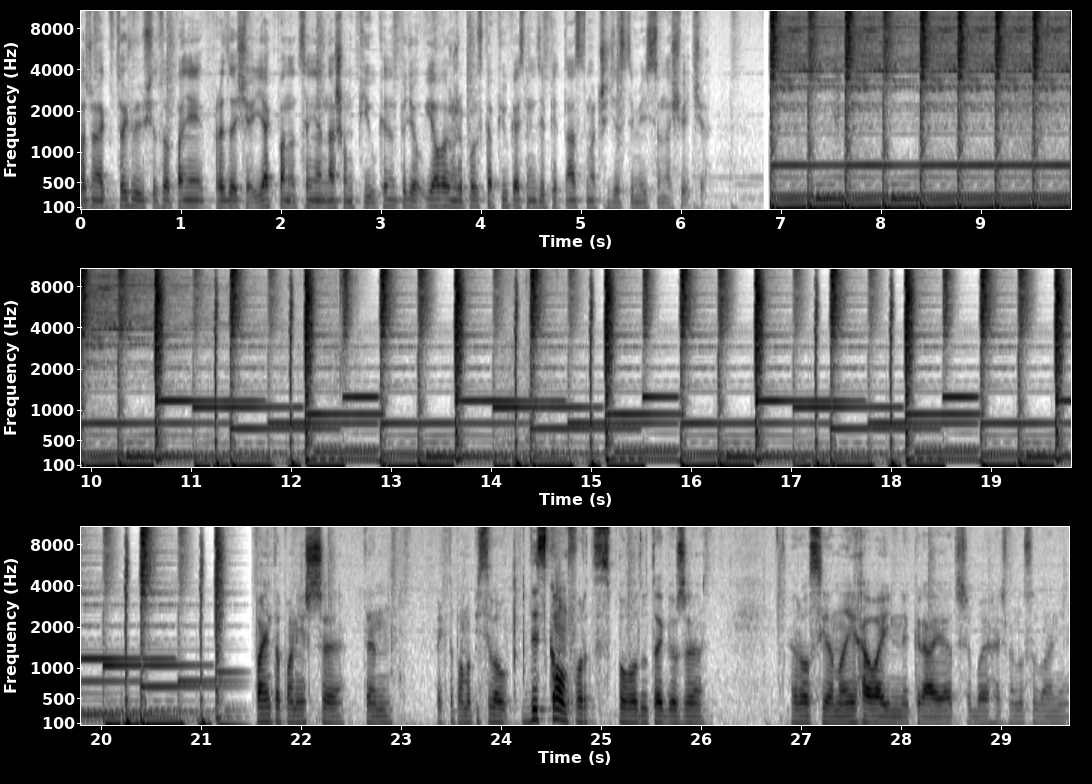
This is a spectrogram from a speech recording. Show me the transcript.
uważam, jak ktoś by się zapytał, panie prezesie, jak pan ocenia naszą piłkę? No powiedział, ja uważam, że polska piłka jest między 15 a 30 miejscem na świecie. Pamięta Pan jeszcze ten, jak to Pan opisywał, dyskomfort z powodu tego, że Rosja najechała inne kraje, a trzeba jechać na losowanie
